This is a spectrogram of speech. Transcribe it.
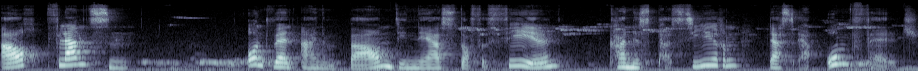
auch Pflanzen. Und wenn einem Baum die Nährstoffe fehlen, kann es passieren, dass er umfällt.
